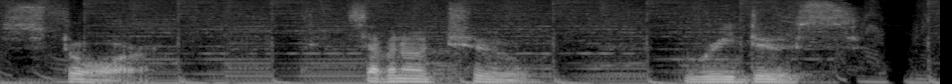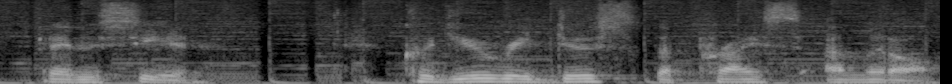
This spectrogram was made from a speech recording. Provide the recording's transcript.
store. 702. Reduce. Reducir. Could you reduce the price a little?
